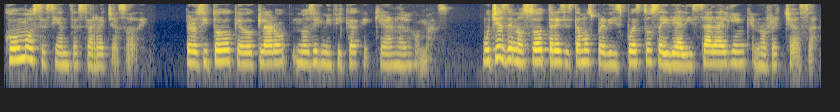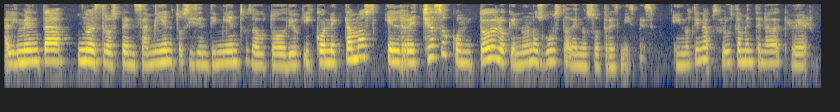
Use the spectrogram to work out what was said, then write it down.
cómo se siente ser rechazada. Pero si todo quedó claro, no significa que quieran algo más. Muchos de nosotros estamos predispuestos a idealizar a alguien que nos rechaza, alimenta nuestros pensamientos y sentimientos de autoodio y conectamos el rechazo con todo lo que no nos gusta de nosotros mismos. Y no tiene absolutamente nada que ver.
